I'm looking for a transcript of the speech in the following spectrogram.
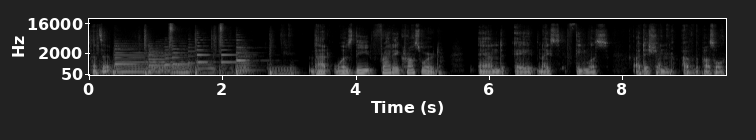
that's it. That was the Friday crossword and a nice themeless edition of the puzzle.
